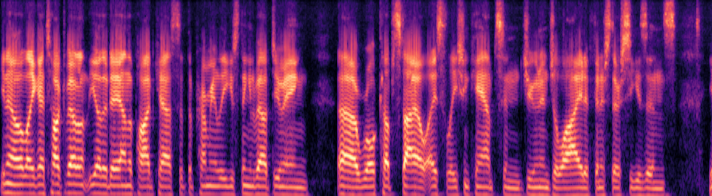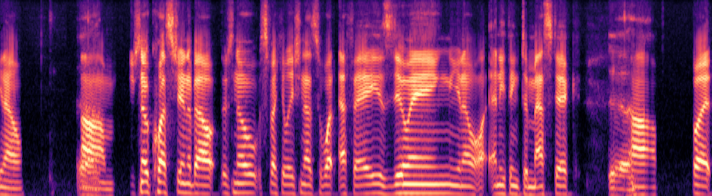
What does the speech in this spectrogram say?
You know, like I talked about the other day on the podcast that the Premier League is thinking about doing uh, World Cup style isolation camps in June and July to finish their seasons. You know, Yeah. um, there's no question about there's no speculation as to what FA is doing. You know, anything domestic. yeah. Um, but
